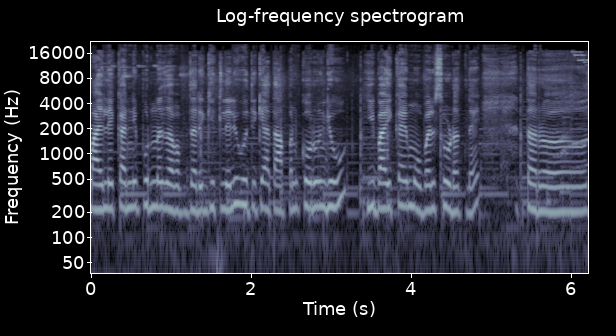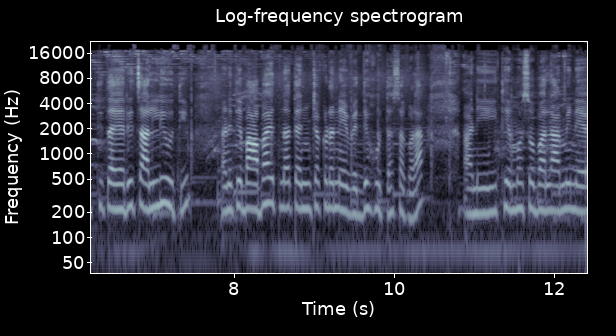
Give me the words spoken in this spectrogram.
मायलेकांनी पूर्ण जबाबदारी घेतलेली होती की आता आपण करून घेऊ. ही बाई काही मोबाईल सोडत नाही. तर ती तयारी चालली होती. आणि ते बाबा आहेत ना त्यांच्याकडं नैवेद्य होता सगळा. आणि इथे म्हसोबाला आम्ही ने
